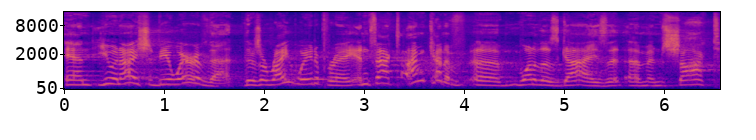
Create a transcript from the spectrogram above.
And you and I should be aware of that. There's a right way to pray. In fact, I'm kind of uh, one of those guys that um, am shocked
